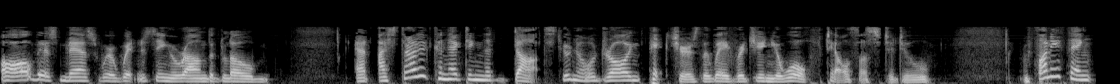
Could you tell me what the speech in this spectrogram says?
All this mess we're witnessing around the globe. And I started connecting the dots, you know, drawing pictures the way Virginia Woolf tells us to do. funny thing,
